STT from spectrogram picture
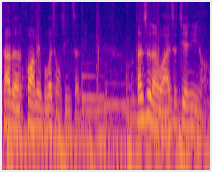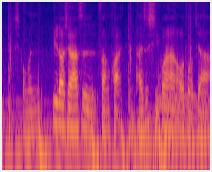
它的画面不会重新整理。但是呢，我还是建议哦，我们遇到下拉式方块，还是习惯按 Auto 加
